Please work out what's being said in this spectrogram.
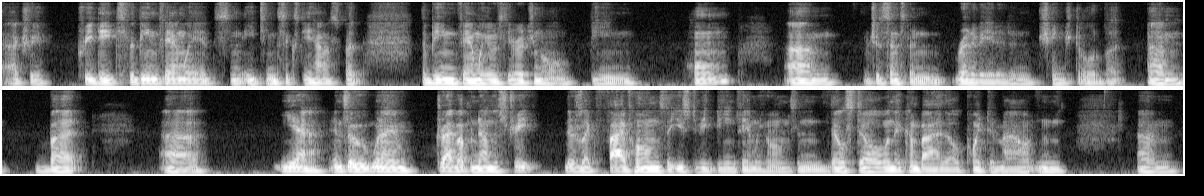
actually predates the Bean family. It's an 1860 house, but the Bean family was the original Bean home, um, which has since been renovated and changed a little bit. Um, but uh, yeah, and so when I drive up and down the street, there's like five homes that used to be Bean family homes, and they'll still when they come by, they'll point them out and um,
